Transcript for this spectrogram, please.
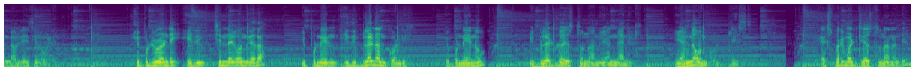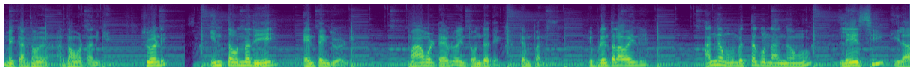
అంగం లేచి నిలబడింది. ఇప్పుడు చూడండి ఇది చిన్నగా ఉంది కదా. ఇప్పుడు నేను ఇది బ్లడ్ అనుకోండి. ఇప్పుడు నేను ఈ బ్లడ్లో వేస్తున్నాను ఈ అంగానికి. ఈ అంగం అనుకోండి ప్లీజ్. ఎక్స్పెరిమెంట్ చేస్తున్నానండి మీకు అర్థం అర్థం అవ్వటానికి. చూడండి ఇంత ఉన్నది ఎంత చూడండి. మామూలు టైంలో ఇంత ఉంది అది టెంపన్స్ ఇప్పుడు ఎంత లావైంది అంగము మెత్తగా ఉన్న అంగము లేచి ఇలా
